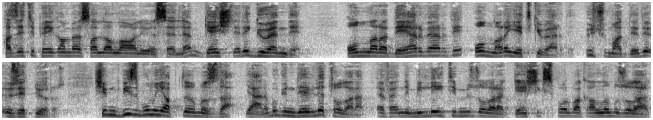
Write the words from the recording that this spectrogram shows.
Hazreti Peygamber sallallahu aleyhi ve sellem gençlere güvendi. Onlara değer verdi, onlara yetki verdi. Üç maddede özetliyoruz. Şimdi biz bunu yaptığımızda yani bugün devlet olarak, efendim milli eğitimimiz olarak, Gençlik Spor Bakanlığımız olarak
